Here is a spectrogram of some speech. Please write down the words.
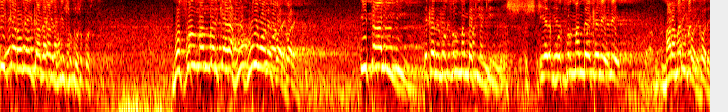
এই কারণে গাজাকে ধ্বংস করছে। মুসলমানদেরকে এরা হুমকি মনে করে। ইতালি এখানে মুসলমানরা কি এর মুসলমানরা এখানে মারামারি করে?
